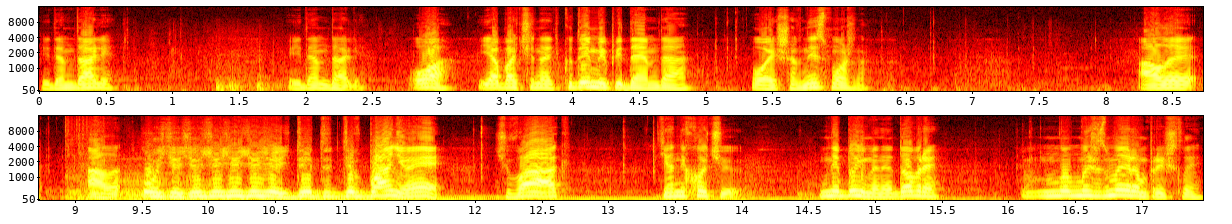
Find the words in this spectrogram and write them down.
Йдемо далі. Йдемо далі. О, я бачу навіть куди ми підемо, да. Ой, ще вниз можна. Але. Але. Ой-ой-ой-ой-ой-ой, де, де в баню, е! Чувак! Я не хочу. Не бий мене, добре? М- ми ж з миром прийшли.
